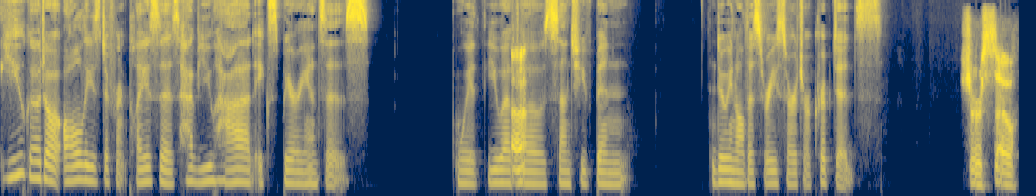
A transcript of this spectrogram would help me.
you go to all these different places. Have you had experiences with UFOs uh, since you've been doing all this research or cryptids? Sure. So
